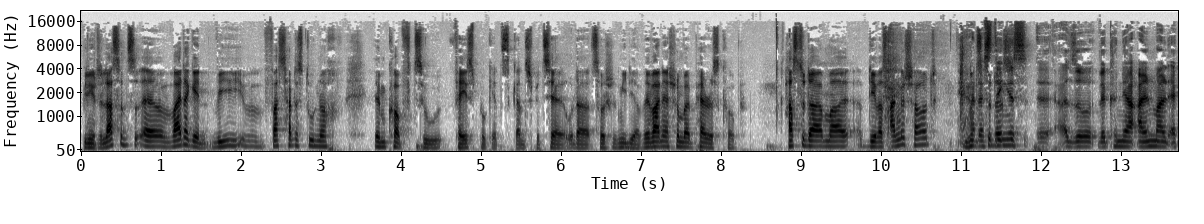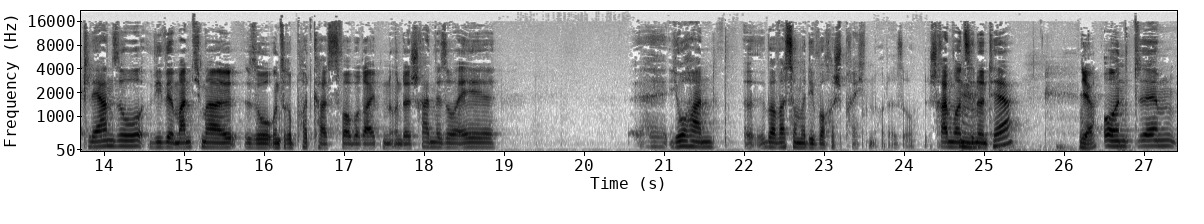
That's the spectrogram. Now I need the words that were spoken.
Benito. Lass uns äh, weitergehen. Wie, was hattest du noch im Kopf zu Facebook jetzt ganz speziell oder Social Media? Wir waren ja schon bei Periscope. Hast du da mal dir was angeschaut? Ja, das du Ding ist, äh, also wir können ja allen mal erklären, so wie wir manchmal so unsere Podcasts vorbereiten. Und da schreiben wir so, ey, äh, Johann, äh, über was sollen wir die Woche sprechen oder so. Schreiben wir uns hin und her. Ja. Und ähm,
